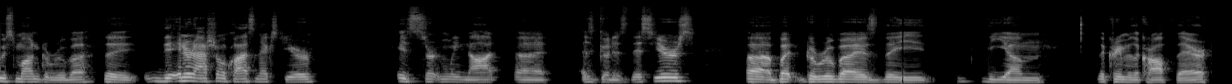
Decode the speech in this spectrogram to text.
Usman Garuba? The the international class next year is certainly not uh as good as this year's. Uh, but Garuba is the the um the cream of the crop there.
